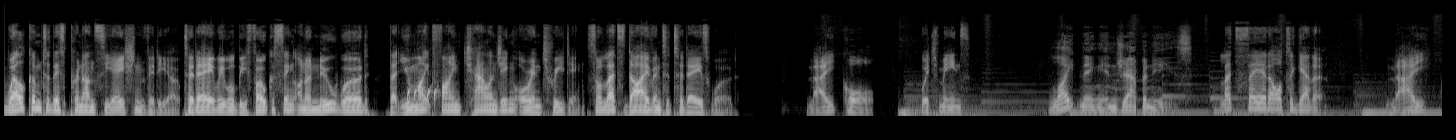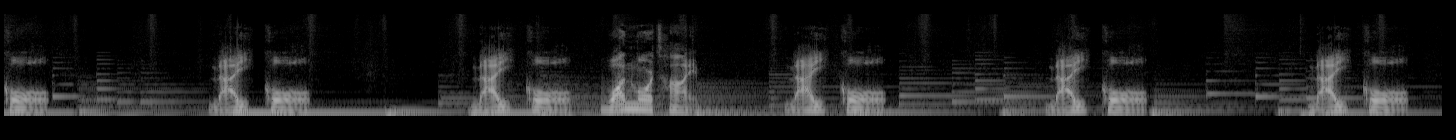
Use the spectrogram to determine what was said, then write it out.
Welcome to this pronunciation video. Today we will be focusing on a new word that you might find challenging or intriguing. So let's dive into today's word. Raikou, which means Lightning in Japanese. let's say it all together. Raikou. Raikou. Raikou. One more time. Raikou. Raikou. Raikou.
